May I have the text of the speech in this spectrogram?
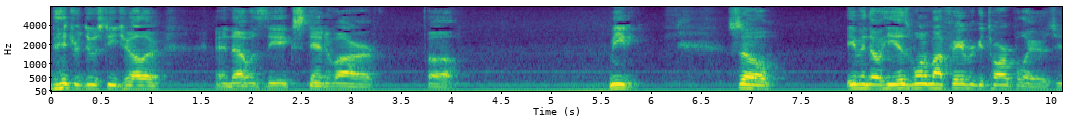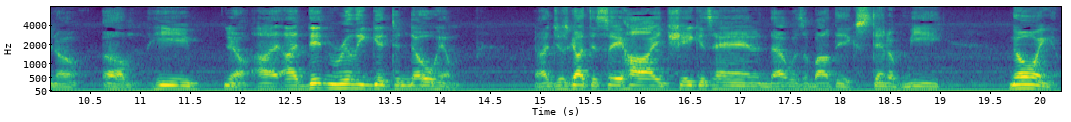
they introduced each other, and that was the extent of our uh, meeting. So, even though he is one of my favorite guitar players, you know, um, he, you know, I, I didn't really get to know him. I just got to say hi and shake his hand, and that was about the extent of me knowing him.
